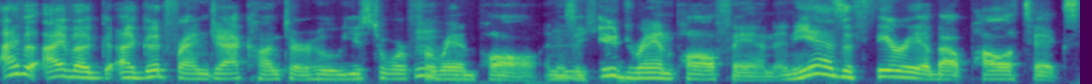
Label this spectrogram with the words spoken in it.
I have, a, I have a, a good friend, Jack Hunter, who used to work for mm. Rand Paul and mm-hmm. is a mm-hmm. huge Rand Paul fan. And he has a theory about politics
